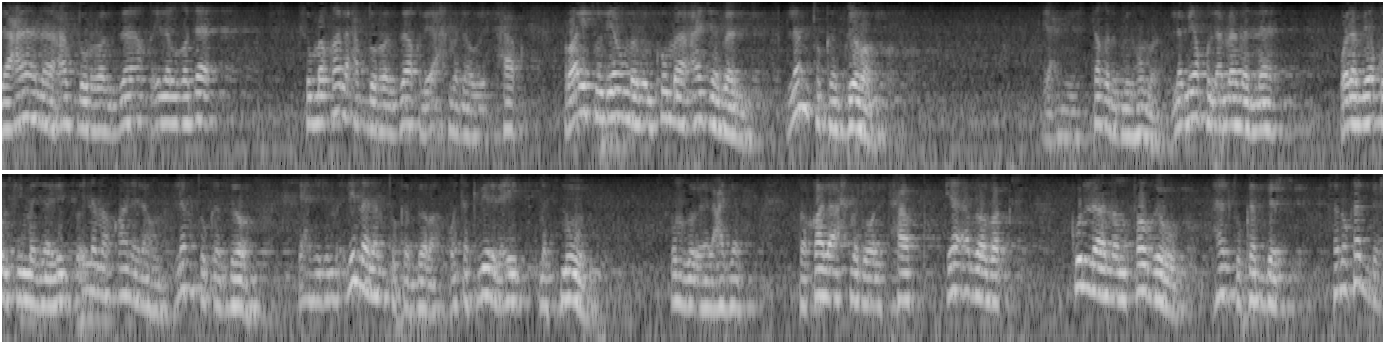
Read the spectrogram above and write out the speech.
دعانا عبد الرزاق إلى الغداء. ثم قال عبد الرزاق لأحمد وإسحاق رأيت اليوم منكما عجبا لم تكبرا. يعني يستغرب منهما لم يقل أمام الناس ولم يقل في مجالسه وإنما قال لهم لم تكبرا. يعني لما لم تكبرا؟ وتكبير العيد مسنون. انظر إلى العجب. فقال أحمد وإسحاق يا أبا بكر كنا ننتظر هل تكبر؟ فنكبر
